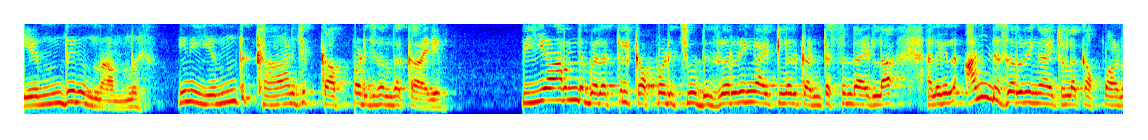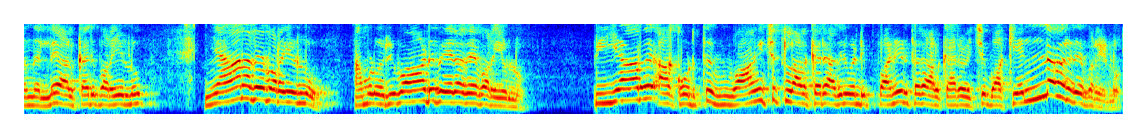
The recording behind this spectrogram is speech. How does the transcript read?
എന്തിനു നന്ന്? ഇനി എന്ത് കാണിച്ച് കപ്പടിച്ചിട്ട് എന്താ കാര്യം? പി ആറിന്റെ ബലത്തിൽ കപ്പടിച്ചു ഡിസർവിങ് ആയിട്ടുള്ള ഒരു കണ്ടസ്റ്റന്റ് ആയിട്ടുള്ള അല്ലെങ്കിൽ അൺഡിസർവിങ് ആയിട്ടുള്ള കപ്പാണെന്നല്ലേ ആൾക്കാർ പറയുള്ളൂ. ഞാനതേ പറയുള്ളൂ. നമ്മൾ ഒരുപാട് പേരതേ പറയുള്ളൂ. പി ആർ ആ കൊടുത്ത് വാങ്ങിച്ചിട്ടുള്ള ആൾക്കാർ അതിനുവേണ്ടി പണിയെടുത്ത ആൾക്കാരെ വെച്ച് ബാക്കി എല്ലാവരും ഇതേ പറയുള്ളൂ.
